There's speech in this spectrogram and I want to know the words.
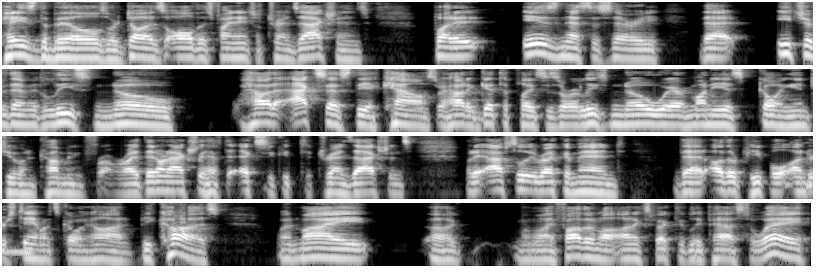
pays the bills or does all this financial transactions, but it is necessary that each of them at least know how to access the accounts or how to get to places or at least know where money is going into and coming from, right? They don't actually have to execute the transactions, but I absolutely recommend that other people understand mm-hmm. what's going on because when my uh, when my father-in-law unexpectedly passed away,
